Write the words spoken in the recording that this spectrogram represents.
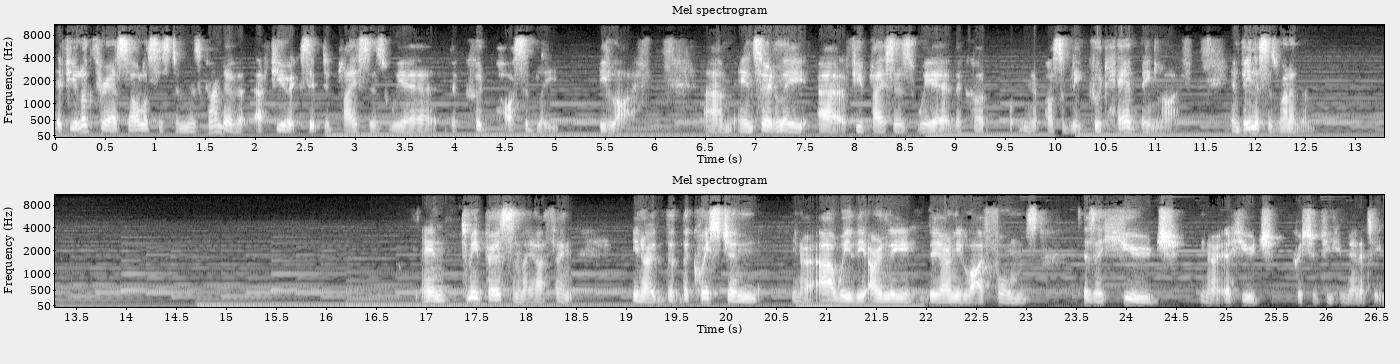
If you look through our solar system, there's kind of a few accepted places where there could possibly be life. Um, and certainly uh, a few places where there could, you know, possibly could have been life. And Venus is one of them. And to me personally, I think, you know, the, the question, you know, are we the only the only life forms, is a huge you know, a huge question for humanity.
